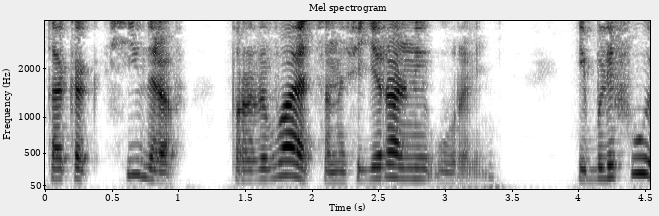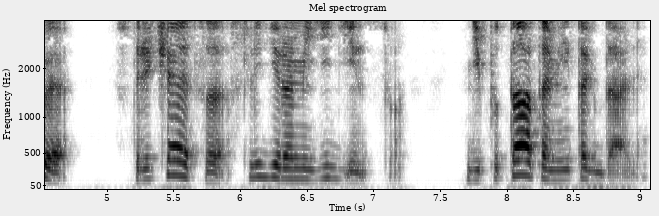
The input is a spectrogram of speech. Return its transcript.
так как Сидоров прорывается на федеральный уровень и блефуя встречается с лидерами единства, депутатами и так далее,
